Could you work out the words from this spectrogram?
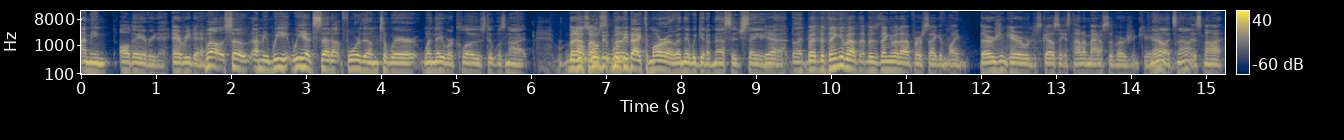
I mean, all day, every day. every day. Well, so I mean, we we had set up for them to where when they were closed, it was not. But we'll, we'll be, we'll but- be back tomorrow, and they would get a message saying yeah, that. But, but but think about that. But think about that for a second. Like the urgent care we're discussing, it's not a massive urgent care. No, it's not. It's not.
